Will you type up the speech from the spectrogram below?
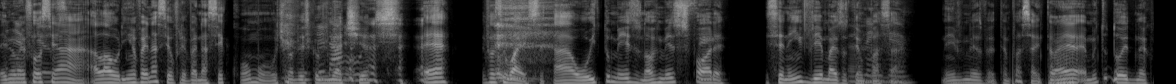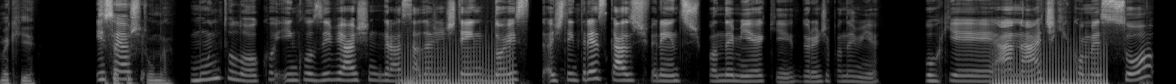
Daí minha Minha mãe falou assim: ah, a Laurinha vai nascer. Eu falei: vai nascer como? A última vez que eu vi minha tia. É. Ele falou assim: uai, você tá oito meses, nove meses fora. E você nem vê mais o É. tempo passar. Nem vê mesmo o tempo passar. Então é, é muito doido, né? Como é que você Isso se eu acho acostuma. muito louco. Inclusive, eu acho engraçado, a gente tem dois. A gente tem três casos diferentes de pandemia aqui, durante a pandemia. Porque a Nath, que começou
